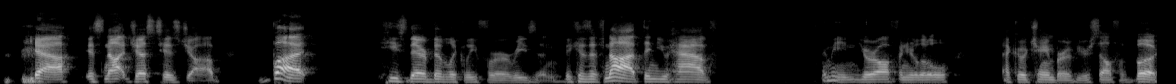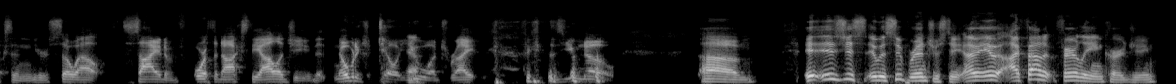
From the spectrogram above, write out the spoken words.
yeah, it's not just his job, but he's there biblically for a reason. Because if not, then you have, I mean, you're off in your little echo chamber of yourself of books, and you're so outside of orthodox theology that nobody can tell you Yeah. what's right because you know um it is just it was super interesting i mean i found it fairly encouraging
